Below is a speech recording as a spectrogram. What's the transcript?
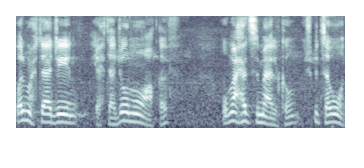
والمحتاجين يحتاجون مواقف وما حد سمع لكم إيش بتسوون؟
